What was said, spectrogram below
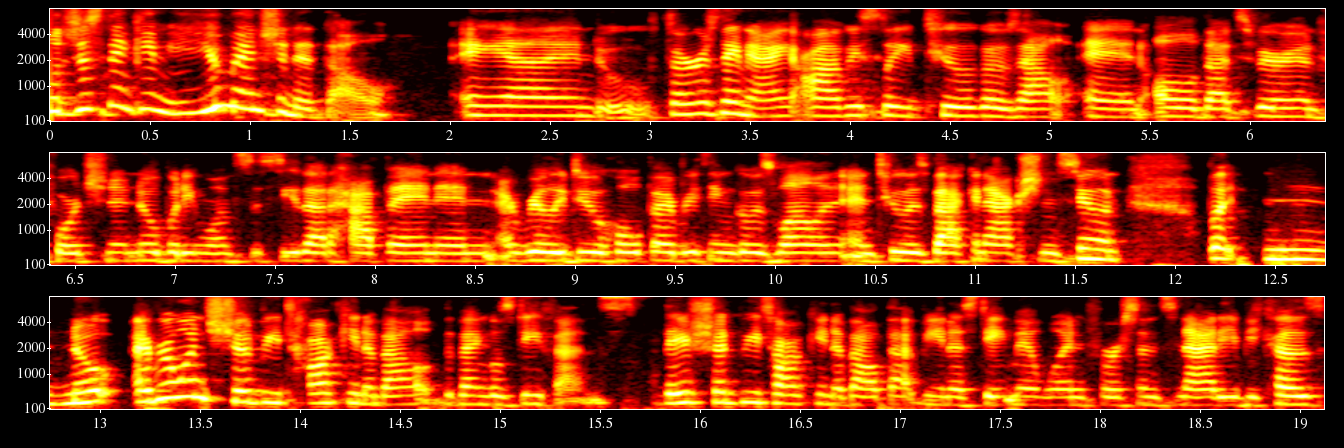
Well, just thinking, you mentioned it though and Thursday night, obviously, Tua goes out, and all of that's very unfortunate. Nobody wants to see that happen, and I really do hope everything goes well and, and is back in action soon. But no, everyone should be talking about the Bengals defense. They should be talking about that being a statement win for Cincinnati because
